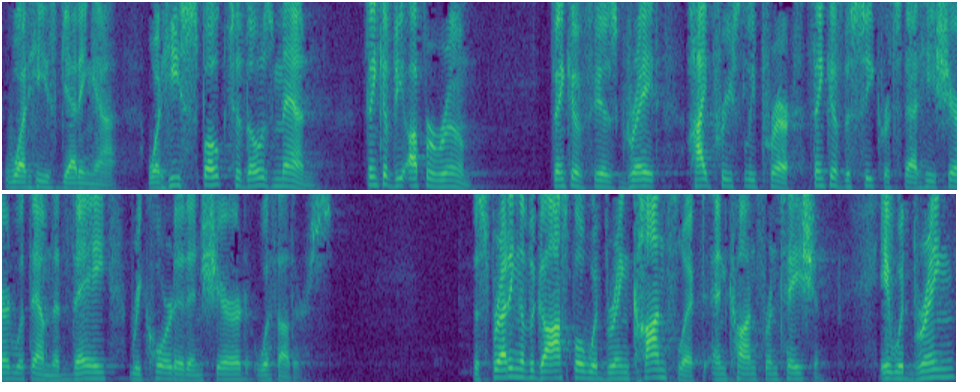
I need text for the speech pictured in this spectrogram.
what he's getting at. What he spoke to those men Think of the upper room. Think of his great high priestly prayer. Think of the secrets that he shared with them, that they recorded and shared with others. The spreading of the gospel would bring conflict and confrontation, it would bring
